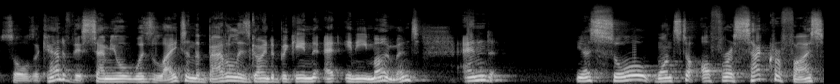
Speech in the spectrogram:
Saul's account of this. Samuel was late and the battle is going to begin at any moment. And, you know, Saul wants to offer a sacrifice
